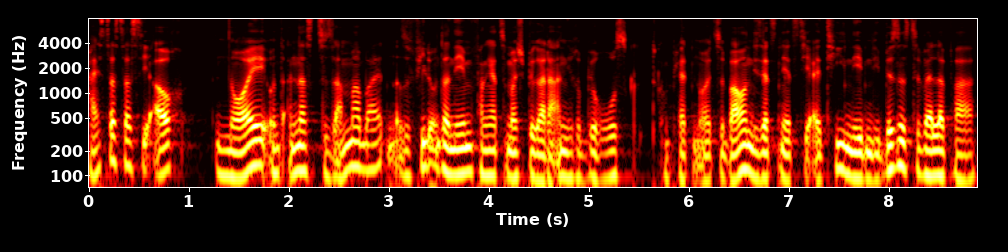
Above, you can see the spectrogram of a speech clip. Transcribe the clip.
Heißt das, dass Sie auch neu und anders zusammenarbeiten? Also viele Unternehmen fangen ja zum Beispiel gerade an, ihre Büros komplett neu zu bauen. Die setzen jetzt die IT neben die Business Developer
